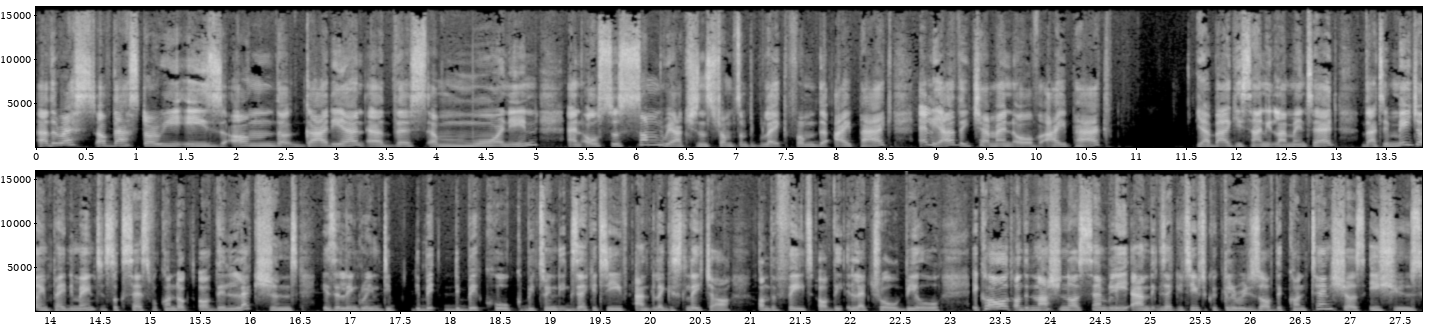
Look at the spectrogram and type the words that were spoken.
Uh, the rest of that story is on the Guardian uh, this uh, morning, and also some reactions from some people, like from the IPAC. Earlier, the chairman of IPAC. Yabagi Sani lamented that a major impediment to successful conduct of the elections is a lingering deb- deb- debacle between the executive and the legislature on the fate of the electoral bill. He called on the National Assembly and the executive to quickly resolve the contentious issues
